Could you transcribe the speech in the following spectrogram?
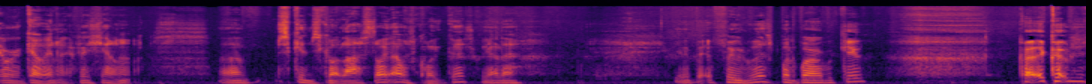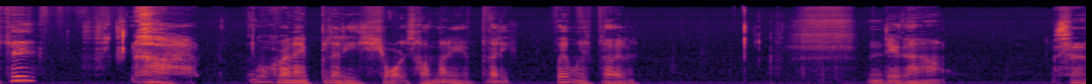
where we're going, I appreciate it. Um, skins got last night, that was quite good. We had a, had a bit of food with us by the barbecue. Couple a cups of tea. Walk around in bloody shorts on, money. Bloody wind was blowing. And do that. So,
